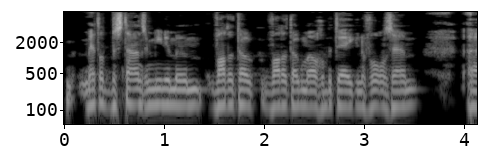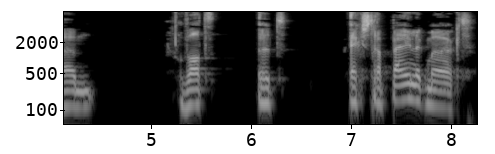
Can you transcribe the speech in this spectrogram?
met dat bestaansminimum, wat het, ook, wat het ook mogen betekenen volgens hem. Um, wat het extra pijnlijk maakt,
